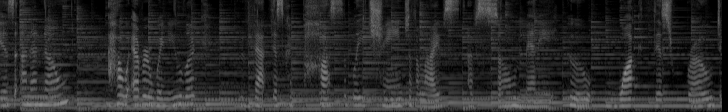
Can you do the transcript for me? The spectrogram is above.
is an unknown. However, when you look that this could possibly change the lives of so many who walk this road,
